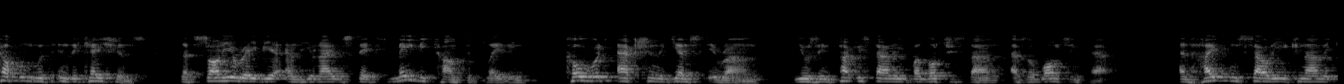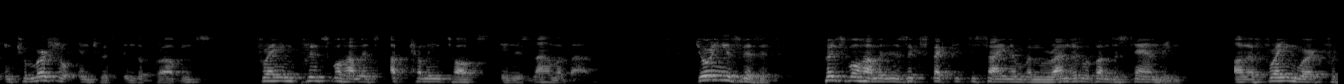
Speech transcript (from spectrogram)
coupled with indications that Saudi Arabia and the United States may be contemplating covert action against Iran using Pakistani Balochistan as a launching pad, and heightened Saudi economic and commercial interest in the province, frame Prince Mohammed's upcoming talks in Islamabad. During his visit, Prince Mohammed is expected to sign a memorandum of understanding on a framework for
